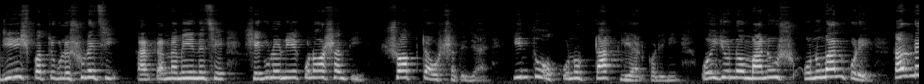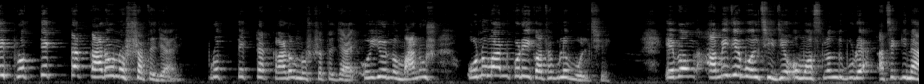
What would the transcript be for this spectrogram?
জিনিসপত্রগুলো শুনেছি, কার কার নামে এনেছে, সেগুলো নিয়ে কোনো অশান্তি? সবটা ওর সাথে যায়। কিন্তু ও কোনোটা ক্লিয়ার করেনি। ওই জন্য মানুষ অনুমান করে, কারণ এই প্রত্যেকটা কারণ ওর সাথে যায়। প্রত্যেকটা কারণ ওর সাথে যায়। ওই জন্য মানুষ অনুমান করে এই কথাগুলো বলছে। এবং আমি যে বলছি যে ও মসলন্দপুরে আছে কি না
